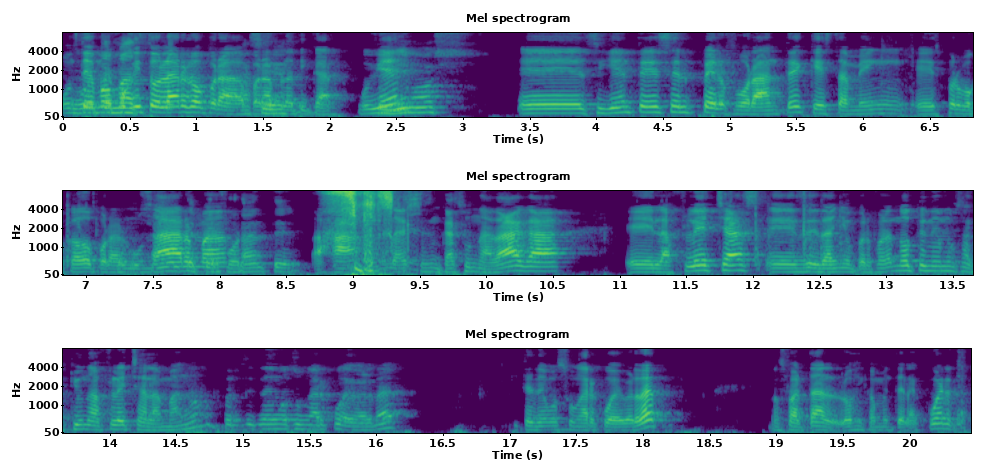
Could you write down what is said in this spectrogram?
un Un tema un poquito largo para, para platicar. Muy bien. Seguimos. Eh, el siguiente es el perforante, que es también es provocado por algún arma. Perforante. Ajá, es en caso una daga. Eh, las flechas es de daño perforante. No tenemos aquí una flecha a la mano, pero sí tenemos un arco de verdad. Tenemos un arco de verdad. Nos falta, lógicamente, la cuerda.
